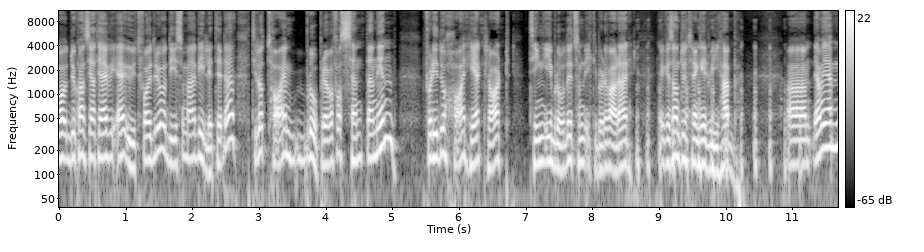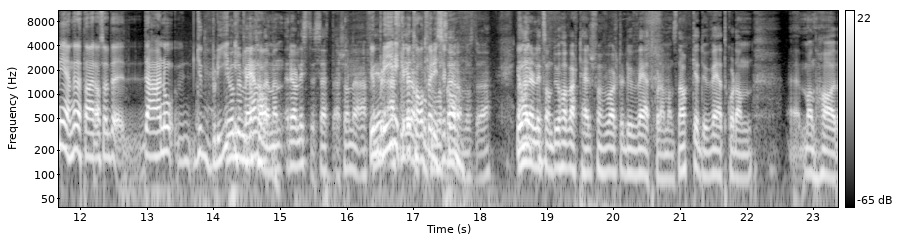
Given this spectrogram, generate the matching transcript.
Og du kan si at jeg, jeg utfordrer jo de som er villige til det, til å ta en blodprøve og få sendt den inn. Fordi du har helt klart ting i blodet ditt som ikke burde være der. Ikke sant? Du trenger rehab. Uh, ja, men jeg mener dette her, altså det, det er noe Du blir Jo, du ikke mener det, men realistisk sett, jeg skjønner jeg Du blir ikke betalt for risiko. Det her er. Jo, litt sånn, Du har vært hedgefondforvalter, du vet hvordan man snakker, du vet hvordan eh, man har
